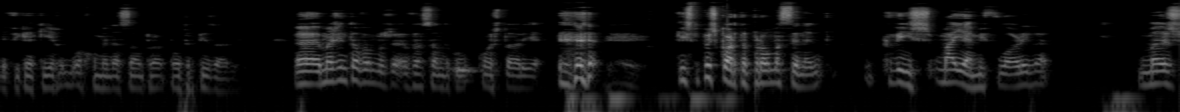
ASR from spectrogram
E fica aqui a recomendação para, para outro episódio. Ah, mas então vamos avançando com, com a história. que isto depois corta para uma cena que diz Miami, Flórida, mas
